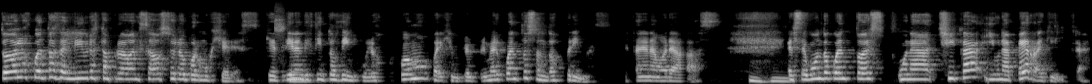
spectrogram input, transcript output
todos los cuentos del libro están protagonizados solo por mujeres, que tienen distintos vínculos, como por ejemplo el primer cuento son dos primas, que están enamoradas. El segundo cuento es una chica y una perra quiltra.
